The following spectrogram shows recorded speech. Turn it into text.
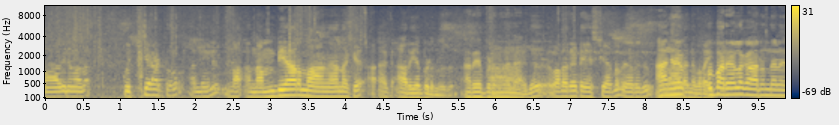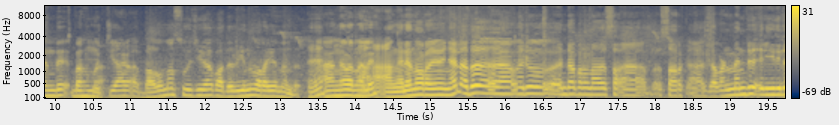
മാവിനുമാണ് കുച്ചാട്ടൂർ അല്ലെങ്കിൽ നമ്പ്യാർ മാങ്ങ എന്നൊക്കെ അറിയപ്പെടുന്നത്. അറിയപ്പെടുന്നത് ഇത് വളരെ ടേസ്റ്റി ആയിട്ടുള്ള വേറൊരു അങ്ങനെ പറയാനുള്ള കാരണം എന്താണ്? എന്ത് ഭൗമ സൂചിക പദവി എന്ന് പറയുന്നുണ്ട്. അങ്ങനെ പറഞ്ഞാൽ? അങ്ങനെ അങ്ങനെയെന്ന് പറഞ്ഞു കഴിഞ്ഞാൽ അത് ഒരു എന്താ പറയണ ഗവൺമെന്റ് രീതിയിൽ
